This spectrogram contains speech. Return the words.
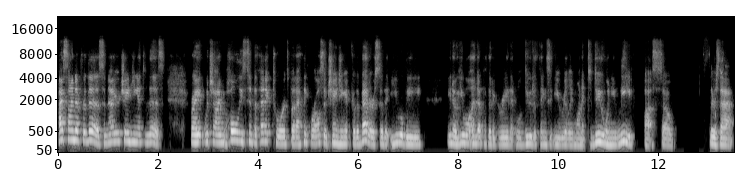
i signed up for this and now you're changing it to this right? Which i'm wholly sympathetic towards but i think we're also changing it for the better so that you will be you know you will end up with a degree that will do the things that you really want it to do when you leave us. So there's that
